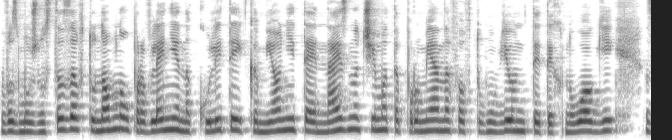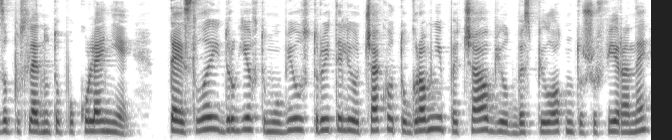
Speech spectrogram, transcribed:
Възможността за автономно управление на колите и камионите е най-значимата промяна в автомобилните технологии за последното поколение. Тесла и други автомобилостроители очакват огромни печалби от безпилотното шофиране,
